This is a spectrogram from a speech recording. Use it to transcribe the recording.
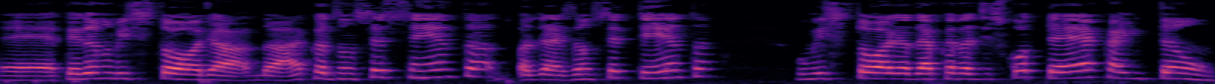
é, pegando uma história da época dos anos 60, aliás, anos 70, uma história da época da discoteca, então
